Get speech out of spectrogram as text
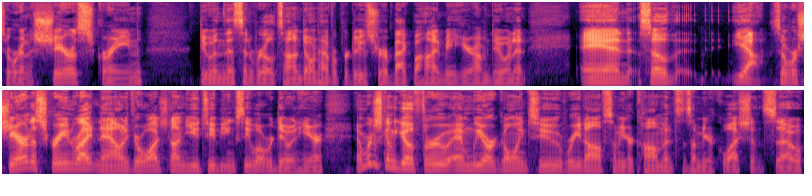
so we're going to share a screen, doing this in real time. Don't have a producer back behind me here. I'm doing it. And so, yeah, so we're sharing a screen right now. And if you're watching on YouTube, you can see what we're doing here. And we're just going to go through and we are going to read off some of your comments and some of your questions. So,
